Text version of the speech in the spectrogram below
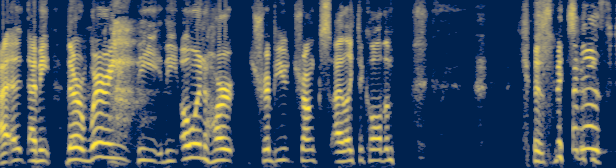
I I mean they're wearing the the Owen Hart tribute trunks I like to call them. Cuz It is.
